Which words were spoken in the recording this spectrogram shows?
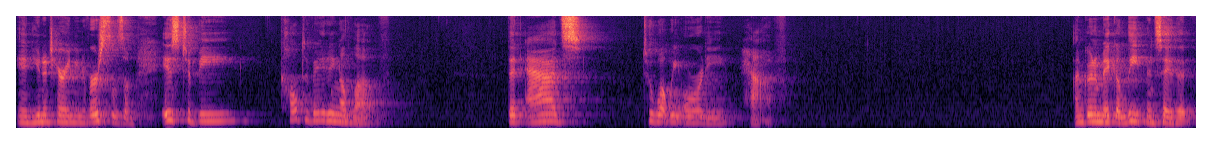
in Unitarian Universalism is to be cultivating a love that adds to what we already have. I'm going to make a leap and say that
